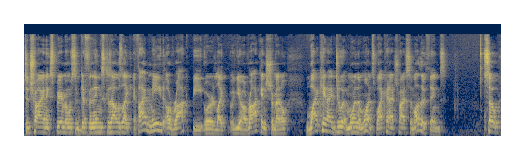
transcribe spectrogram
to try and experiment with some different things, because I was like, if I made a rock beat or like, you know, a rock instrumental, why can't I do it more than once? Why can't I try some other things? So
